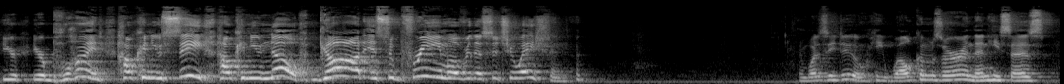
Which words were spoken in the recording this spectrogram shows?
You're, you're blind. How can you see? How can you know? God is supreme over this situation. And what does he do? He welcomes her and then he says,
